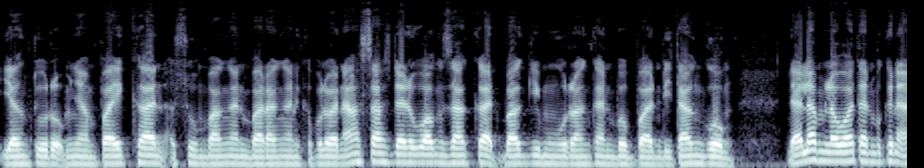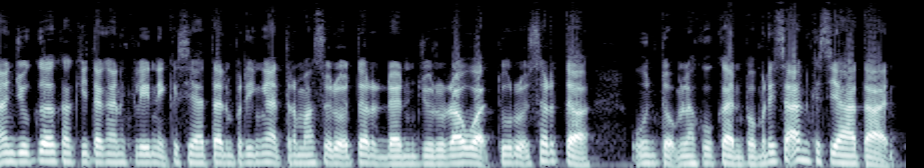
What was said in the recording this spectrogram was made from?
yang turut menyampaikan sumbangan barangan keperluan asas dan wang zakat bagi mengurangkan beban ditanggung. Dalam lawatan berkenaan juga kaki tangan klinik kesihatan peringat termasuk doktor dan jururawat turut serta untuk melakukan pemeriksaan kesihatan.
